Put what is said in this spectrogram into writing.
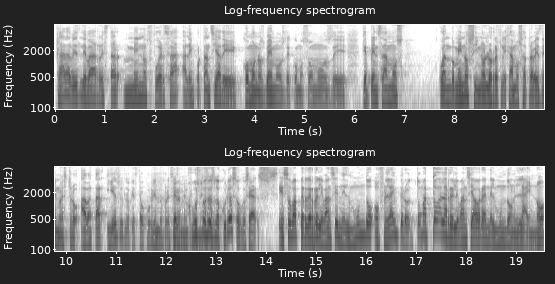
cada vez le va a restar menos fuerza a la importancia de cómo nos vemos, de cómo somos, de qué pensamos, cuando menos si no lo reflejamos a través de nuestro avatar y eso es lo que está ocurriendo precisamente. Pero justo eso es lo curioso, o sea, eso va a perder relevancia en el mundo offline, pero toma toda la relevancia ahora en el mundo online, ¿no?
